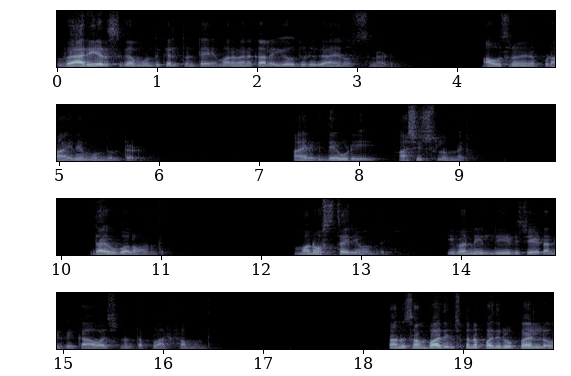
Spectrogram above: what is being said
వ్యారియర్స్గా ముందుకెళ్తుంటే మన వెనకాల యోధుడిగా ఆయన వస్తున్నాడు. అవసరమైనప్పుడు ఆయనే ముందుంటాడు. ఆయనకి దేవుడి ఆశీస్సులు ఉన్నాయి దైవబలం ఉంది. మనోస్థైర్యం ఉంది. ఇవన్నీ లీడ్ చేయడానికి కావాల్సినంత ప్లాట్ఫామ్ ఉంది. తను సంపాదించుకున్న పది రూపాయల్లో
